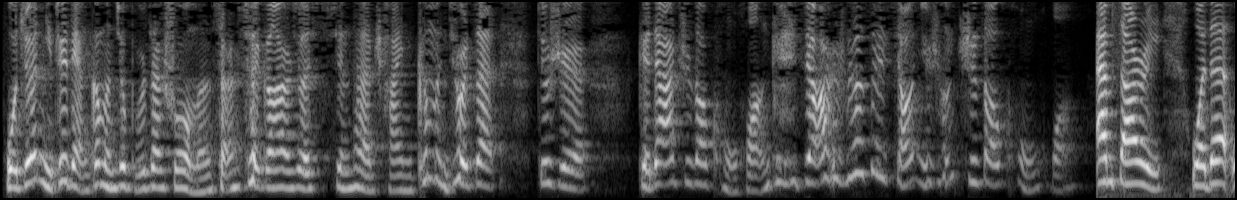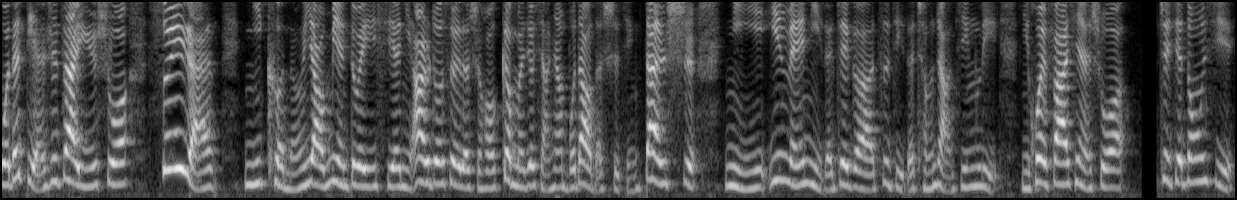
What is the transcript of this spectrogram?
我觉得你这点根本就不是在说我们三十岁跟二十岁的心态的差异，你根本就是在就是给大家制造恐慌，给一些二十多岁小女生制造恐慌。I'm sorry，我的我的点是在于说，虽然你可能要面对一些你二十多岁的时候根本就想象不到的事情，但是你因为你的这个自己的成长经历，你会发现说。这些东西，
